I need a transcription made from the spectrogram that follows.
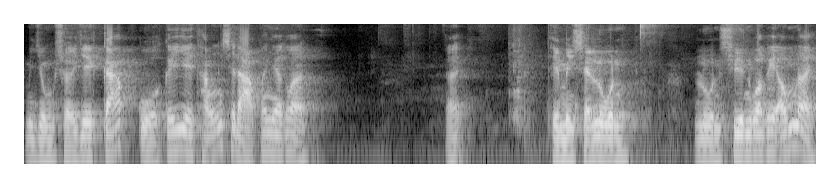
mình dùng sợi dây cáp của cái dây thắng xe đạp đó nha các bạn. Đấy. Thì mình sẽ luồn luồn xuyên qua cái ống này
